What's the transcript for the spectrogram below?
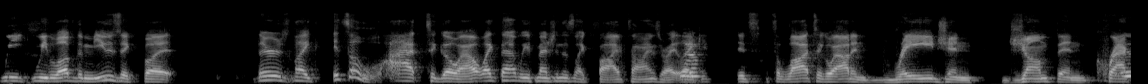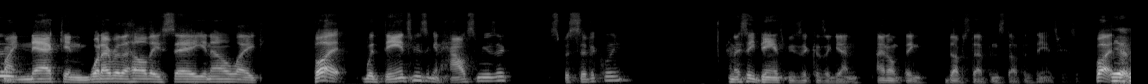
we we love the music, but there's like it's a lot to go out like that. We've mentioned this like five times, right? Like Yeah. it's it's it's a lot to go out and rage and jump and crack Yeah. my neck and whatever the hell they say, you know, like but with dance music and house music specifically, and I say dance music because again, I don't think dubstep and stuff is dance music, but Yeah.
